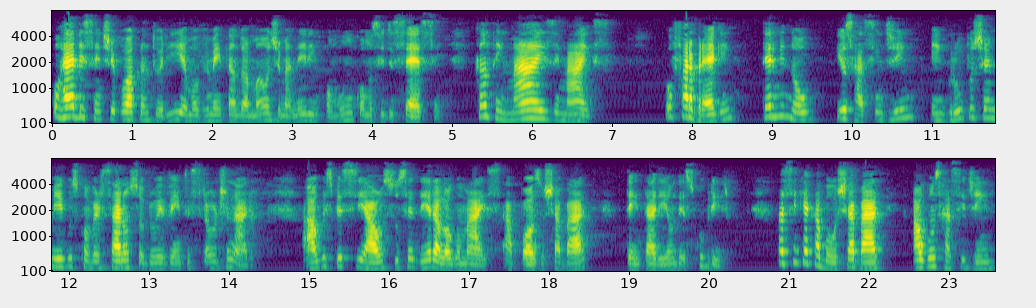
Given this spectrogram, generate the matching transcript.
O Rebbe incentivou a cantoria, movimentando a mão de maneira incomum, como se dissessem: cantem mais e mais. O Farbrengen terminou e os Hassidim, em grupos de amigos, conversaram sobre o evento extraordinário. Algo especial sucedera logo mais, após o Shabat, tentariam descobrir. Assim que acabou o Shabat, alguns Hassidim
